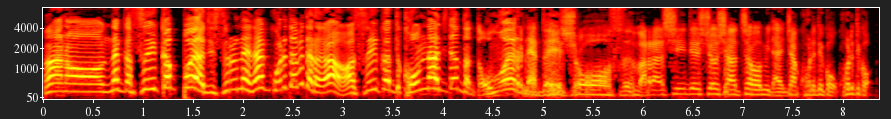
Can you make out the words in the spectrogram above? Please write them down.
あのー、なんかスイカっぽい味するね。なんかこれ食べたら、あ、スイカってこんな味だったって思えるね。でしょう。素晴らしいでしょ、社長。みたいな。じゃあこれでこう、これでこう。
